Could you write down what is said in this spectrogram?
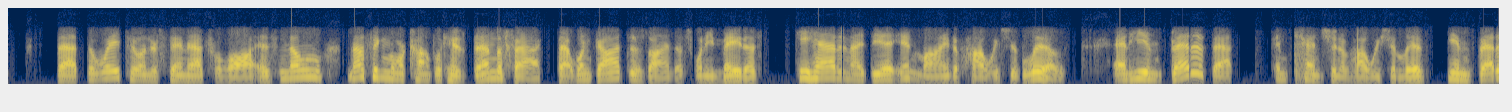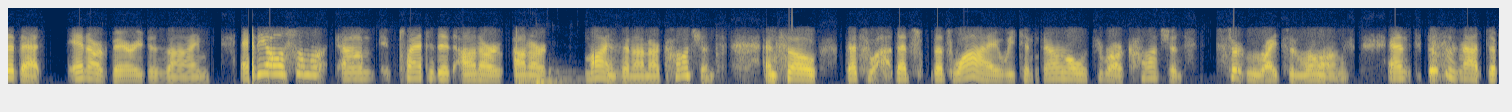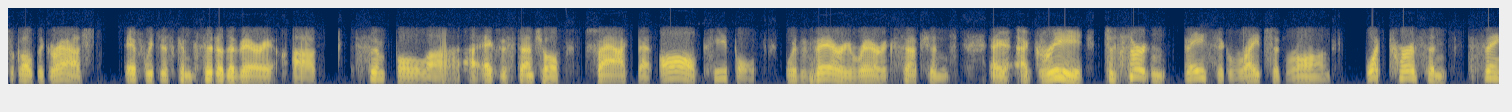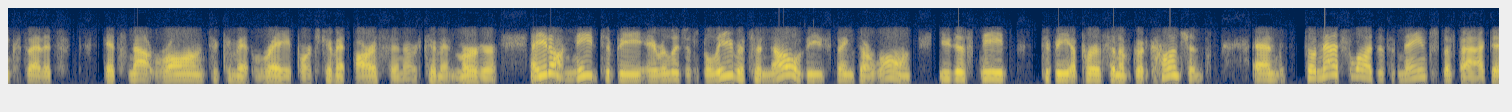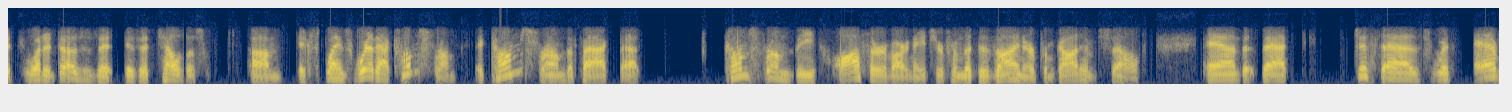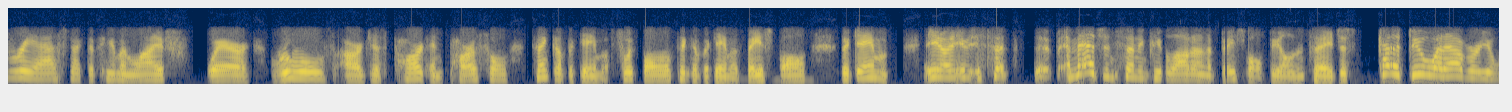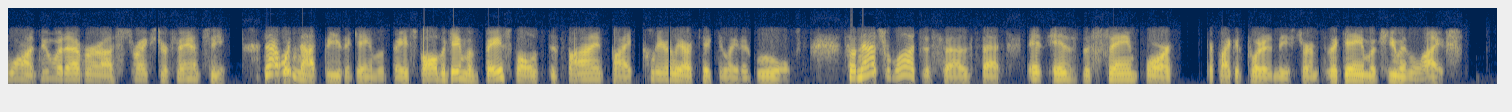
that the way to understand natural law is no nothing more complicated than the fact that when God designed us, when He made us, He had an idea in mind of how we should live, and He embedded that intention of how we should live. He embedded that in our very design, and He also um, planted it on our on our minds and on our conscience. And so that's why that's that's why we can know through our conscience certain rights and wrongs. And this is not difficult to grasp if we just consider the very uh, simple uh, existential fact that all people, with very rare exceptions, a- agree to certain basic rights and wrongs. What person thinks that it's it's not wrong to commit rape or to commit arson or to commit murder? And you don't need to be a religious believer to know these things are wrong. You just need to be a person of good conscience. And so natural law just names the fact. It what it does is it is it tells us um, explains where that comes from. It comes from the fact that comes from the author of our nature, from the designer, from God Himself, and that just as with every aspect of human life where rules are just part and parcel, think of the game of football, think of the game of baseball, the game of, you know, imagine sending people out on a baseball field and say, just kind of do whatever you want, do whatever uh, strikes your fancy. That would not be the game of baseball. The game of baseball is defined by clearly articulated rules. So natural law just says that it is the same for, if I could put it in these terms, the game of human life,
